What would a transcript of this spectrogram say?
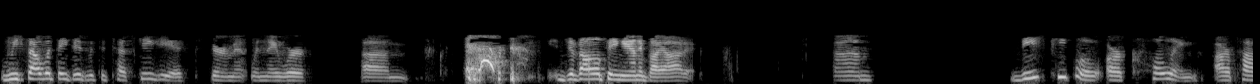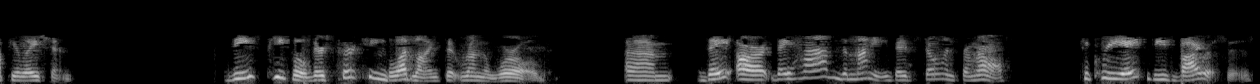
We saw what they did with the Tuskegee experiment when they were um, developing antibiotics. Um, these people are culling our population. These people, there's 13 bloodlines that run the world. Um, they are, they have the money they've stolen from us to create these viruses.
